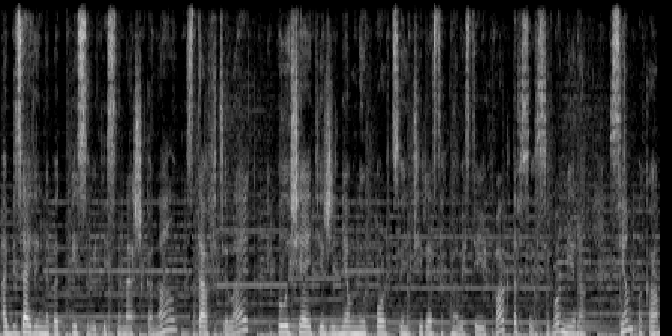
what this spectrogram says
Обязательно подписывайтесь на наш канал, ставьте лайк и получайте ежедневную порцию интересных новостей и фактов со всего мира. Всем пока!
